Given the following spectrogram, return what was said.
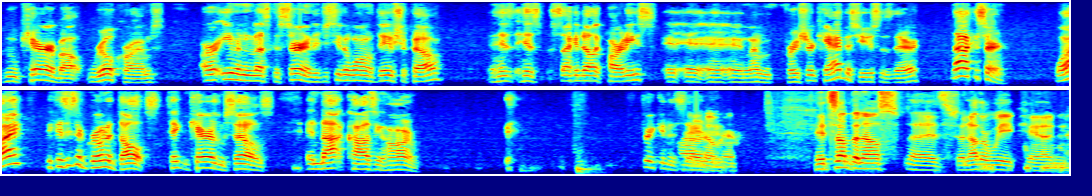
who care about real crimes, are even less concerned. Did you see the one with Dave Chappelle his his psychedelic parties? And, I'm pretty sure cannabis use is there. Not a concern. Why? Because these are grown adults taking care of themselves and not causing harm. freaking insane. I don't know, man. It's something else. Uh, it's another week and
